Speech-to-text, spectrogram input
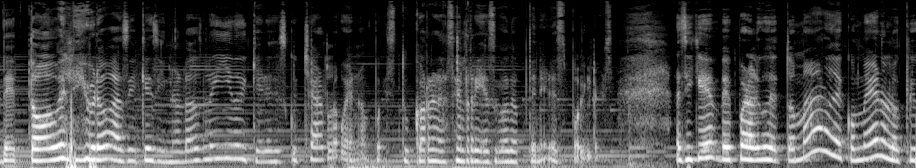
de todo el libro, así que si no lo has leído y quieres escucharlo, bueno, pues tú correrás el riesgo de obtener spoilers. Así que ve por algo de tomar o de comer o lo que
